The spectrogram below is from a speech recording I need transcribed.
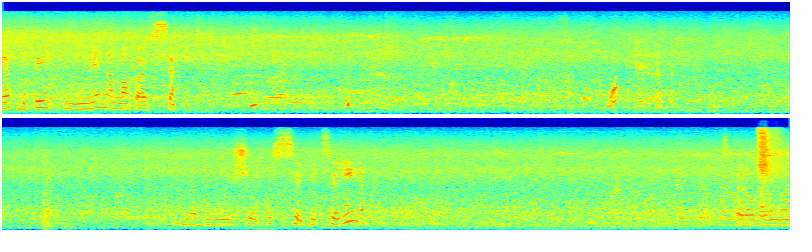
Як би ти не намагався. Я думаю, що ось це піцерія. Старовинна,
